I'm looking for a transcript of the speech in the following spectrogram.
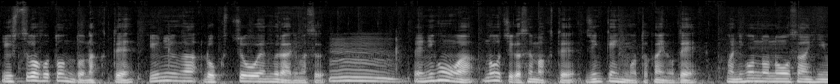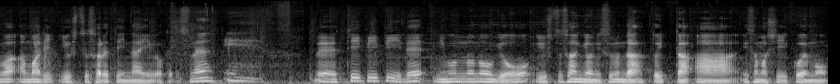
輸出はほとんどなくて輸入が6兆円ぐらいあります。日本は農地が狭くて人件費も高いのでまあ、日本の農産品はあまり輸出されていないわけですね。えー、で TPP で日本の農業を輸出産業にするんだといったあ勇ましい声も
